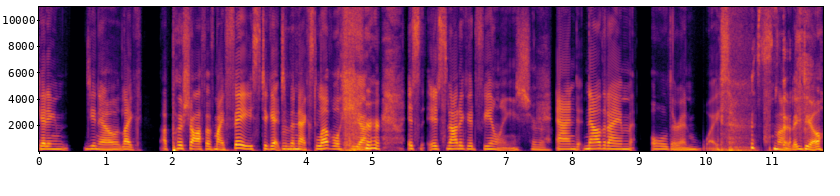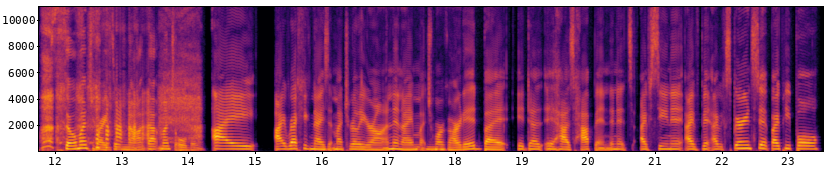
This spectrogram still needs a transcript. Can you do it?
getting you know like a push off of my face to get to the Mm. next level here Yeah. it's it's not a good feeling sure. and now that I'm older and wiser, it's not a big deal. So much wiser, not that much older. I I recognize it much earlier on and I'm much Mhm. more guarded, but it does it has happened and it's I've seen it. I've been I've experienced it by people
